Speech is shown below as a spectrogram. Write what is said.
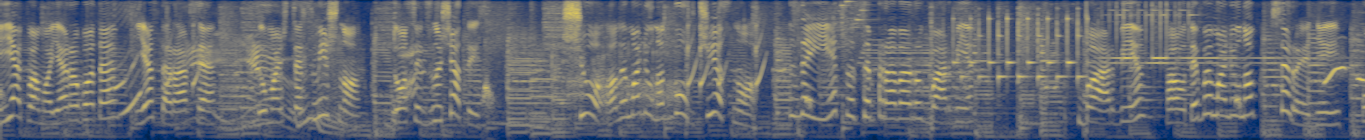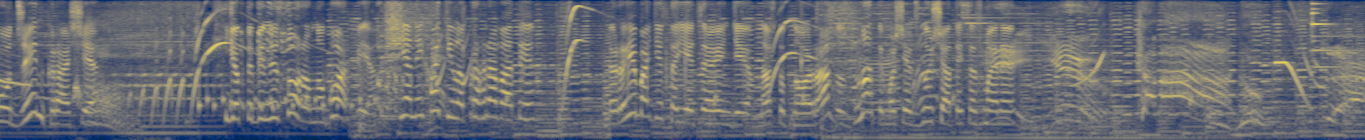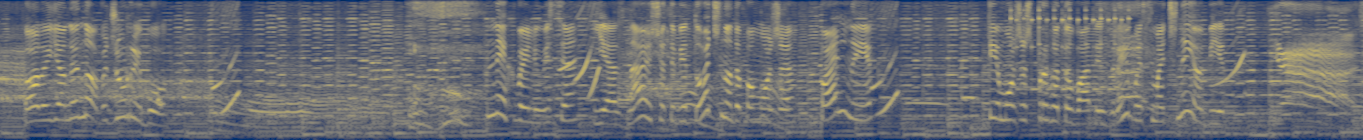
Як вам моя робота? Я старався. Думаєш, це смішно? Досить знущатись. Що, але малюнок був, чесно. Здається, це права рук Барбі. Барбі, а у тебе малюнок середній. У Джейн краще. Як тобі не соромно, Барбі? Я не хотіла програвати. Риба дістається Енді. Наступного разу знатимеш, як знущатися з мене. Але я ненавиджу рибу. Не хвилюйся. Я знаю, що тобі точно допоможе. Пальник. Ти можеш приготувати з риби смачний обід. Yes!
